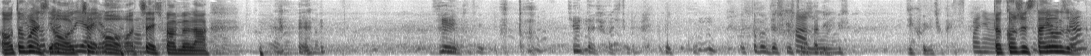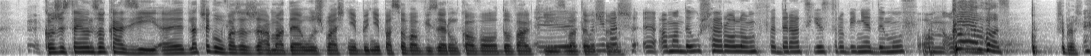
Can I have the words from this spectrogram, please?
O, to właśnie, Dobra, o, to ja cze- o, Pamela. cześć Pamela. Z tobą też jeszcze ostatnio. Dziękuję, dziękuję. To korzystając, korzystając z okazji, e, dlaczego uważasz, że Amadeusz właśnie by nie pasował wizerunkowo do walki z Y, Mateuszem? Ponieważ y, Amadeusza rolą w federacji jest robienie dymów. On o Kocham tym, was! Przepraszam.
